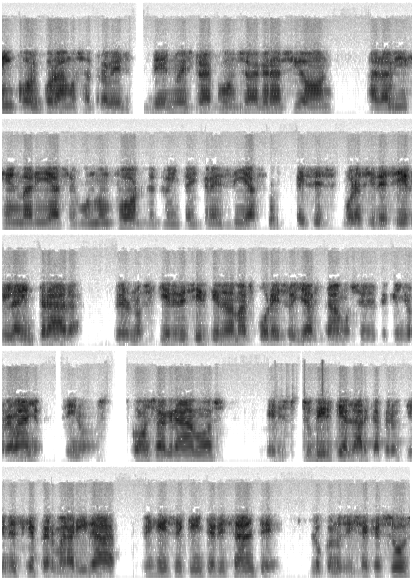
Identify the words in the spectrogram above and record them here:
incorporamos a través de nuestra consagración a la Virgen María según Montfort de 33 días. Esa es, por así decir, la entrada, pero no quiere decir que nada más por eso ya estamos en el pequeño rebaño. Si nos consagramos, es subirte al arca, pero tienes que permanecer. Fíjense qué interesante lo que nos dice Jesús.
